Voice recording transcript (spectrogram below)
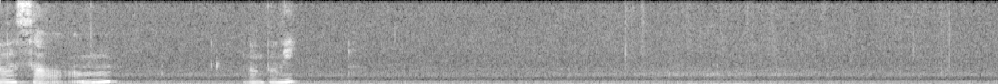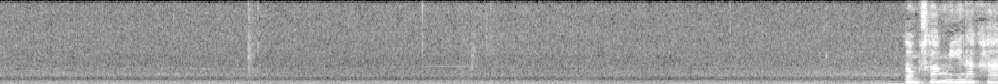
โซ่สองลงตรงนี้ ลงช่องนี้นะคะ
